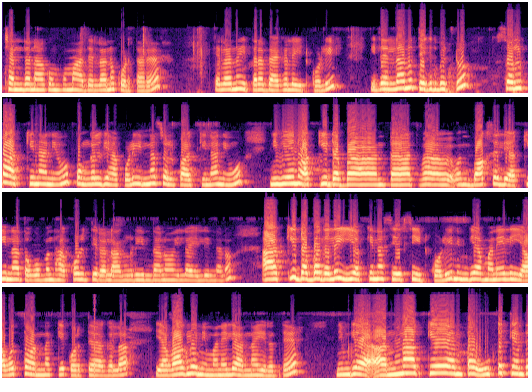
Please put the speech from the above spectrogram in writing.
ಚಂದನ ಕುಂಕುಮ ಅದೆಲ್ಲನೂ ಕೊಡ್ತಾರೆ. ಎಲ್ಲನೂ ಈ ಥರ ಬ್ಯಾಗಲ್ಲೇ ಇಟ್ಕೊಳ್ಳಿ. ಇದೆಲ್ಲನೂ ತೆಗೆದುಬಿಟ್ಟು ಸ್ವಲ್ಪ ಅಕ್ಕಿನ ನೀವು ಪೊಂಗಲ್ಗೆ ಹಾಕೊಳ್ಳಿ. ಇನ್ನೂ ಸ್ವಲ್ಪ ಅಕ್ಕಿನ ನೀವು, ನೀವೇನು ಅಕ್ಕಿ ಡಬ್ಬ ಅಂತ ಅಥವಾ ಒಂದು ಬಾಕ್ಸಲ್ಲಿ ಅಕ್ಕಿನ ತೊಗೊಬಂದು ಹಾಕೊಳ್ತೀರಲ್ಲ ಅಂಗಡಿಯಿಂದನೋ ಇಲ್ಲ ಇಲ್ಲಿಂದನೋ ಆ ಅಕ್ಕಿ ಡಬ್ಬದಲ್ಲಿ ಈ ಅಕ್ಕಿನ ಸೇರಿಸಿ ಇಟ್ಕೊಳ್ಳಿ. ನಿಮಗೆ ಮನೆಯಲ್ಲಿ ಯಾವತ್ತೂ ಅನ್ನಕ್ಕೆ ಕೊರತೆ ಆಗಲ್ಲ. ಯಾವಾಗಲೂ ನಿಮ್ಮ ಮನೇಲಿ ಅನ್ನ ಇರುತ್ತೆ. ನಿಮಗೆ ಅನ್ನಕ್ಕೆ ಅಂತ, ಊಟಕ್ಕೆ ಅಂತ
